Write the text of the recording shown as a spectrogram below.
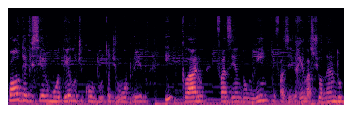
qual deve ser o modelo de conduta de um obreiro. E, claro, fazendo um link, fazer, relacionando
